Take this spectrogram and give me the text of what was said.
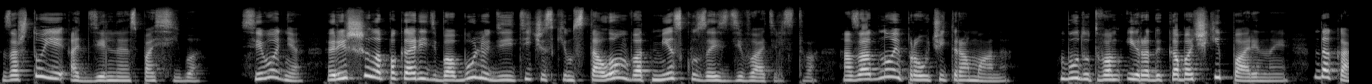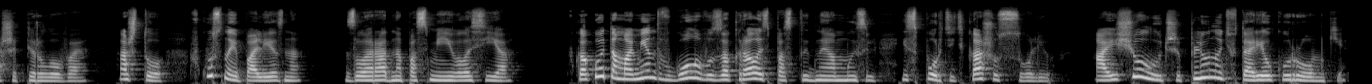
за что ей отдельное спасибо. Сегодня решила покорить бабулю диетическим столом в отместку за издевательство, а заодно и проучить Романа. Будут вам, ироды, кабачки пареные, да каша перловая. А что, вкусно и полезно. Злорадно посмеивалась я. В какой-то момент в голову закралась постыдная мысль испортить кашу с солью. А еще лучше плюнуть в тарелку Ромки.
